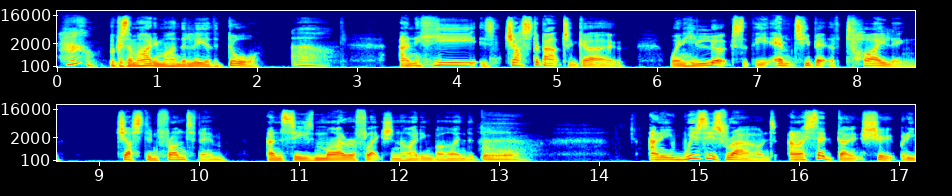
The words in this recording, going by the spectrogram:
How? because I'm hiding behind the lee of the door. Oh. And he is just about to go when he looks at the empty bit of tiling just in front of him and sees my reflection hiding behind the door. And he whizzes round, and I said don't shoot, but he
